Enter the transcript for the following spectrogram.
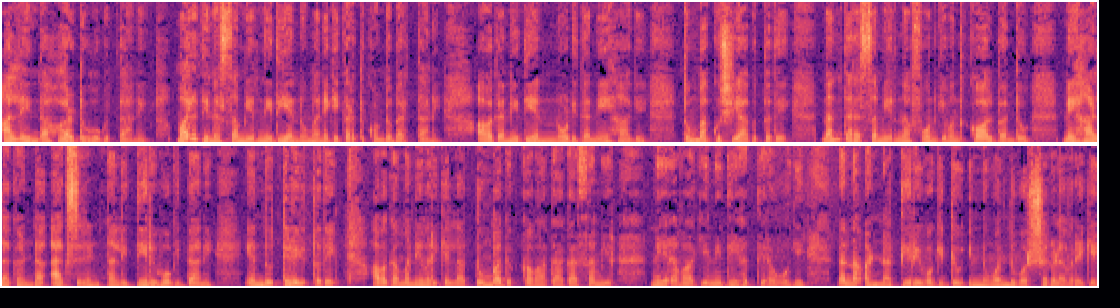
ಅಲ್ಲಿಂದ ಹೊರಟು ಹೋಗುತ್ತಾನೆ. ಮರುದಿನ ಸಮೀರ್ ನಿಧಿಯನ್ನು ಮನೆಗೆ ಕರೆದುಕೊಂಡು ಬರ್ತಾನೆ. ಅವಾಗ ನಿಧಿಯನ್ನು ನೋಡಿದ ನೇಹಾಗೆ ತುಂಬಾ ಖುಷಿಯಾಗುತ್ತದೆ. ನಂತರ ಸಮೀರ್ನ ಫೋನ್ಗೆ ಒಂದು ಕಾಲ್ ಬಂದು, ನೇಹಾಳ ಗಂಡ ಆಕ್ಸಿಡೆಂಟ್ನಲ್ಲಿ ತೀರಿ ಹೋಗಿದ್ದಾನೆ ಎಂದು ತಿಳಿಯುತ್ತದೆ. ಅವಾಗ ಮನೆಯವರಿಗೆಲ್ಲ ತುಂಬಾ ದುಃಖವಾದಾಗ ಸಮೀರ್ ನೇರವಾಗಿ ನಿಧಿ ಹತ್ತಿರ ಹೋಗಿ ನನ್ನ ಅಣ್ಣ ತೀರಿ ಹೋಗಿದ್ದು ಇನ್ನು ಒಂದು ವರ್ಷಗಳವರೆಗೆ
